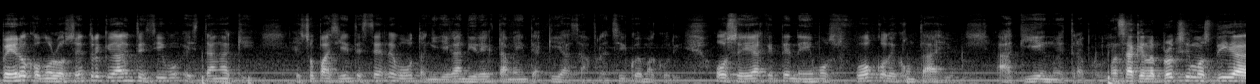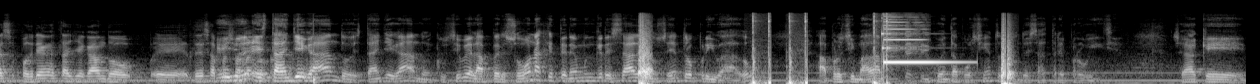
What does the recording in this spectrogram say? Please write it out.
pero como los centros de cuidado intensivo están aquí, esos pacientes se rebotan y llegan directamente aquí a San Francisco de Macorís. O sea que tenemos foco de contagio aquí en nuestra provincia. O sea que en los próximos días podrían estar llegando eh, de esa persona. están llegando, están llegando. Inclusive las personas que tenemos ingresadas los centros privados, aproximadamente el 50% son de esas tres provincias. O sea que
